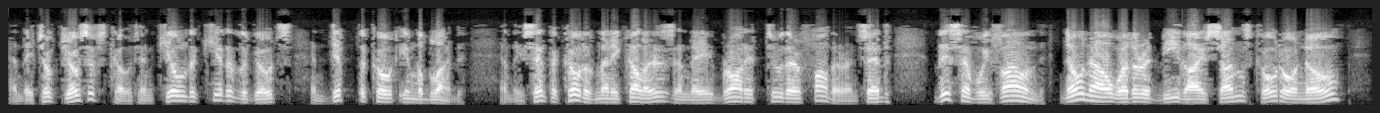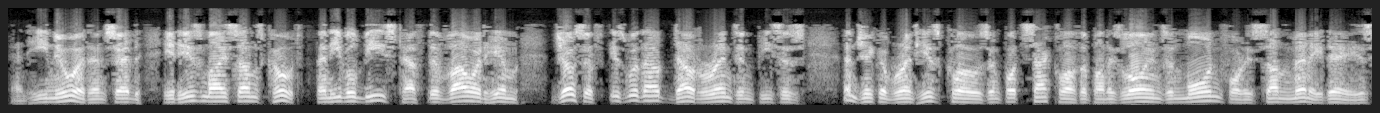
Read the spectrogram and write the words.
And they took Joseph's coat, and killed a kid of the goats, and dipped the coat in the blood. And they sent the coat of many colors, and they brought it to their father, and said, This have we found. Know now whether it be thy son's coat or no. And he knew it, and said, It is my son's coat. An evil beast hath devoured him. Joseph is without doubt rent in pieces. And Jacob rent his clothes, and put sackcloth upon his loins, and mourned for his son many days.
